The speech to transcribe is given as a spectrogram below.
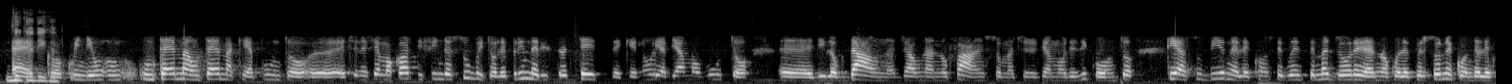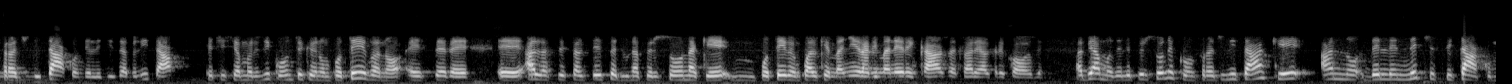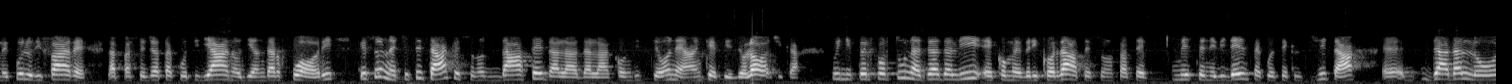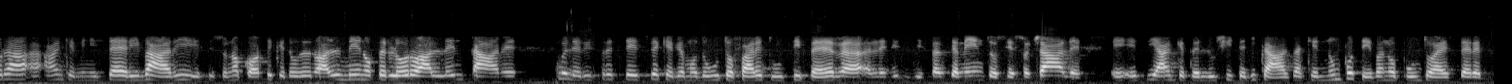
Dica, ecco, dica. quindi un, un, tema, un, tema, che appunto eh, ce ne siamo accorti fin da subito, le prime ristrettezze che noi abbiamo avuto eh, di lockdown già un anno fa, insomma ce ne siamo resi conto, che a subirne le conseguenze maggiori erano quelle persone con delle fragilità, con delle disabilità che ci siamo resi conto che non potevano essere eh, alla stessa altezza di una persona che mh, poteva in qualche maniera rimanere in casa e fare altre cose abbiamo delle persone con fragilità che hanno delle necessità come quello di fare la passeggiata quotidiana o di andare fuori, che sono necessità che sono date dalla, dalla condizione anche fisiologica. Quindi per fortuna già da lì, e come vi ricordate, sono state messe in evidenza queste criticità, eh, già da allora anche ministeri vari si sono accorti che dovevano almeno per loro allentare quelle ristrettezze che abbiamo dovuto fare tutti per eh, il distanziamento sia sociale e, sia anche per le uscite di casa che non potevano appunto essere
